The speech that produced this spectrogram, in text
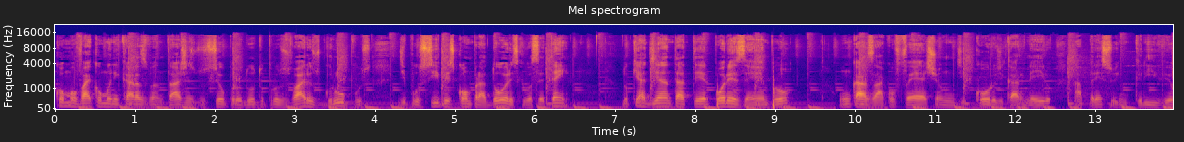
como vai comunicar as vantagens do seu produto para os vários grupos de possíveis compradores que você tem? Do que adianta ter, por exemplo, um casaco fashion de couro de carneiro a preço incrível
